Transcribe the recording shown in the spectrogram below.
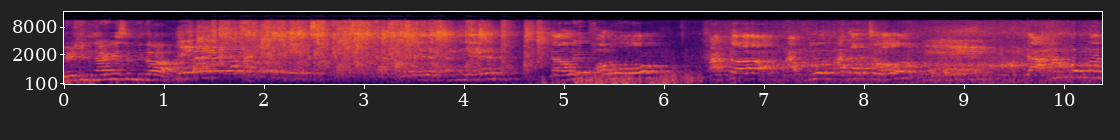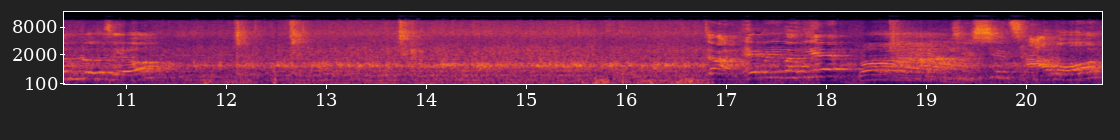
열심히 살겠습니다. 자, 우리 회장님. 자, 우리 번호 각각 다 부여받았죠? 네. 자, 한 번만 눌러주세요. 자, 에브리바디 와! 74번.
